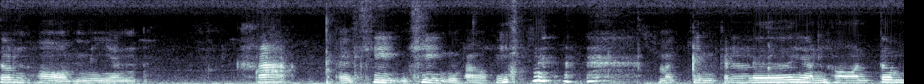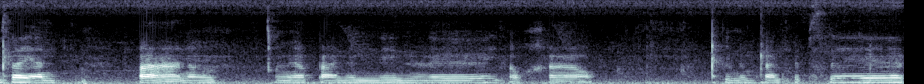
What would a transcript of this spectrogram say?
ต้นหอมเมียนข้าเออขิงขิงเราพี่มากินกันเลยอันฮอนต้มใส่อันป่าเนาะเนื้อปลาเน้นๆเลยขาวๆกินน้ำกันแซ่บ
